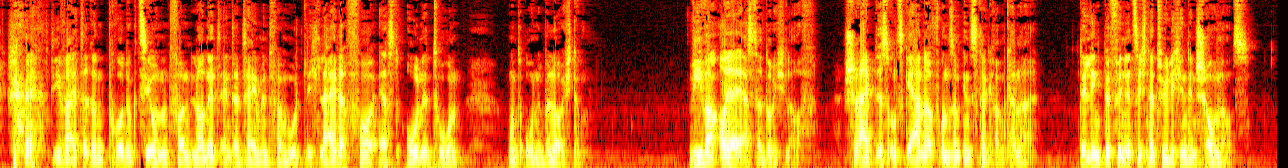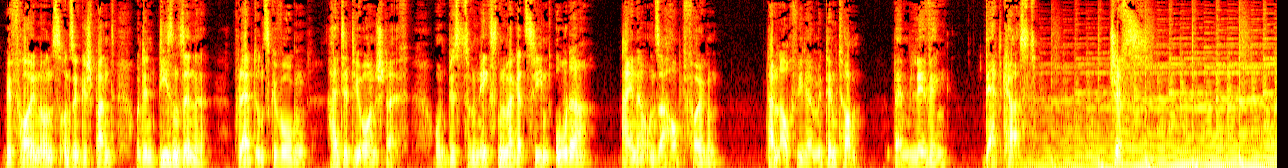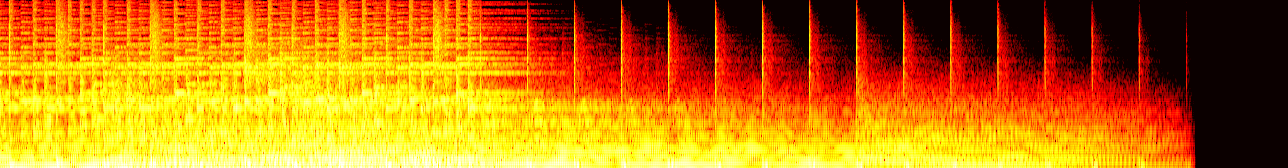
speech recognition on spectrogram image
die weiteren Produktionen von Lonet Entertainment vermutlich leider vorerst ohne Ton und ohne Beleuchtung. Wie war euer erster Durchlauf? Schreibt es uns gerne auf unserem Instagram-Kanal. Der Link befindet sich natürlich in den Show Notes. Wir freuen uns und sind gespannt und in diesem Sinne bleibt uns gewogen, haltet die Ohren steif und bis zum nächsten Magazin oder einer unserer Hauptfolgen. Dann auch wieder mit dem Tom beim Living Deadcast. Tschüss!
